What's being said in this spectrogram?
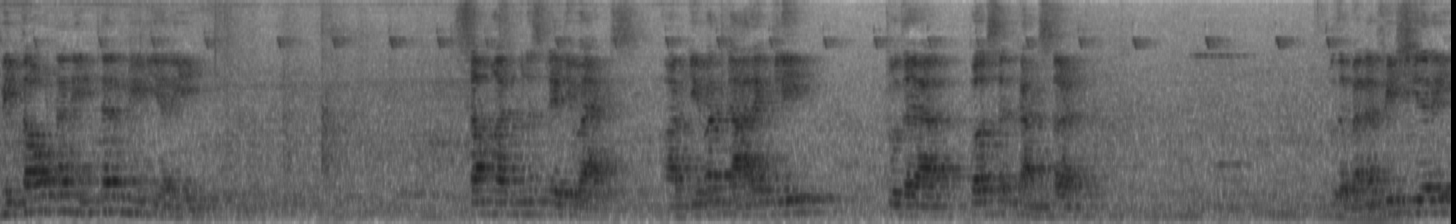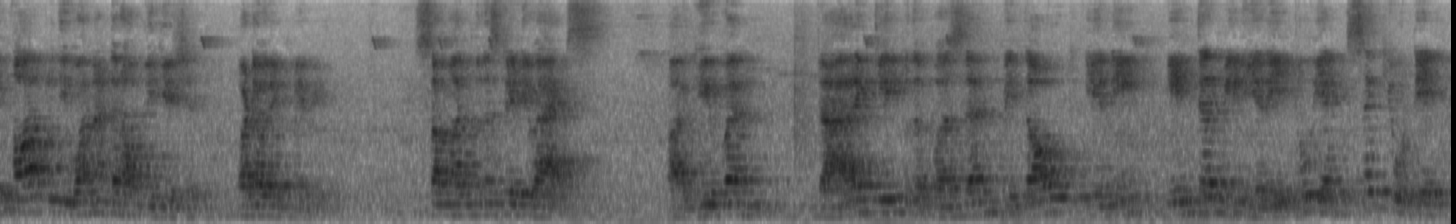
without an intermediary. Some administrative acts are given directly to the person concerned to the beneficiary or to the one under obligation, whatever it may be. Some administrative acts are given directly to the person without any intermediary to execute it,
